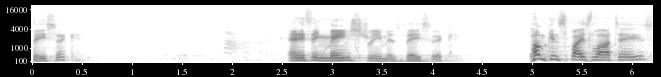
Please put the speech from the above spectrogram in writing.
Basic, Anything mainstream is basic. Pumpkin spice lattes,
